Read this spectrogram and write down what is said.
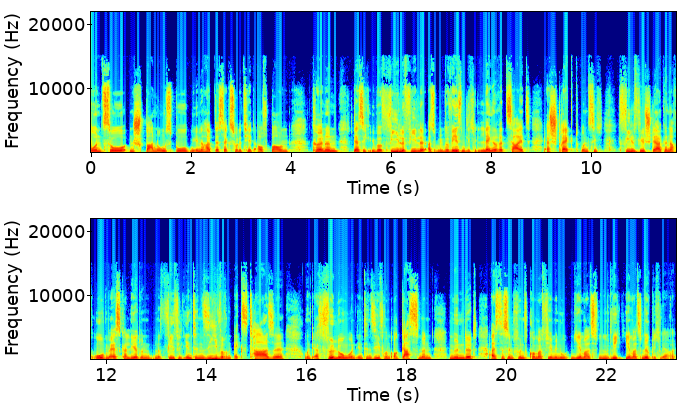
und so einen Spannungsbogen innerhalb der Sexualität aufbauen können, der sich über viele, viele, also über wesentlich längere Zeit erstreckt und sich viel, viel stärker nach oben eskaliert und eine viel, viel intensiveren Ekstase und Erfüllung und intensiveren Orgasmen mündet, als das in 5,4 Minuten jemals, jemals möglich wäre.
